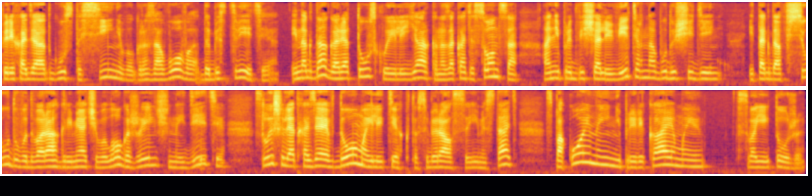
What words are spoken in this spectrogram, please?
переходя от густо синего, грозового до бесцветия. Иногда, горя тускло или ярко на закате солнца, они предвещали ветер на будущий день, и тогда всюду во дворах гремячего лога женщины и дети слышали от хозяев дома или тех, кто собирался ими стать, спокойные, непререкаемые, в своей тоже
